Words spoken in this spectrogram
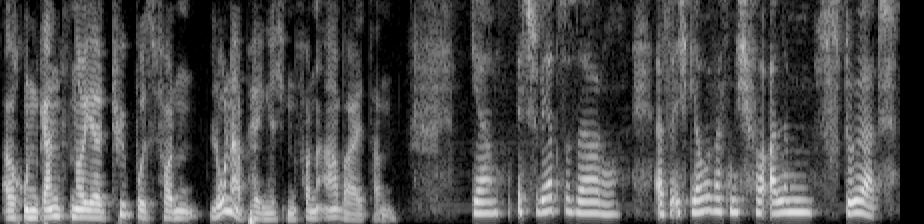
auch ein ganz neuer Typus von Lohnabhängigen, von Arbeitern. Ja, ist schwer zu sagen. Also ich glaube, was mich vor allem stört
